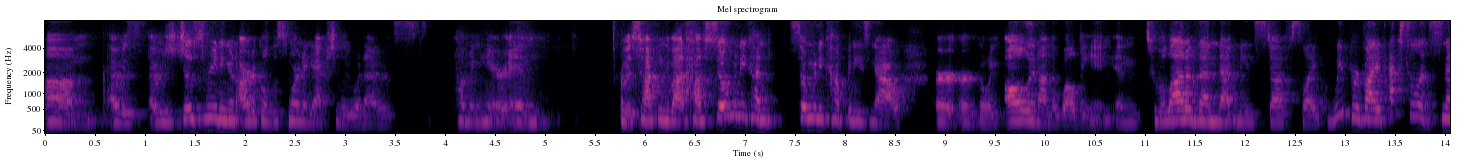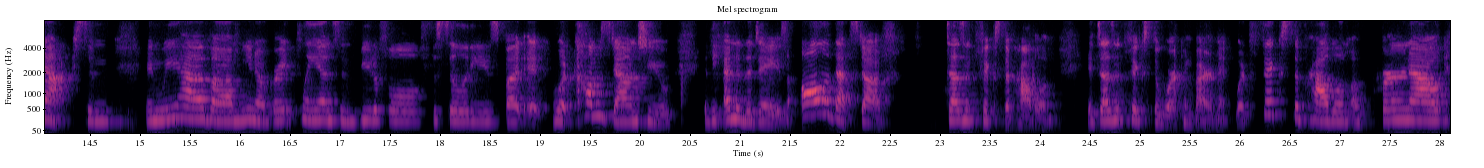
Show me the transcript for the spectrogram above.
Um, I was I was just reading an article this morning actually when I was coming here, and I was talking about how so many so many companies now are, are going all in on the well-being and to a lot of them that means stuffs like we provide excellent snacks and and we have um, you know great plants and beautiful facilities but it what comes down to at the end of the day is all of that stuff doesn't fix the problem. It doesn't fix the work environment. What fixed the problem of burnout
